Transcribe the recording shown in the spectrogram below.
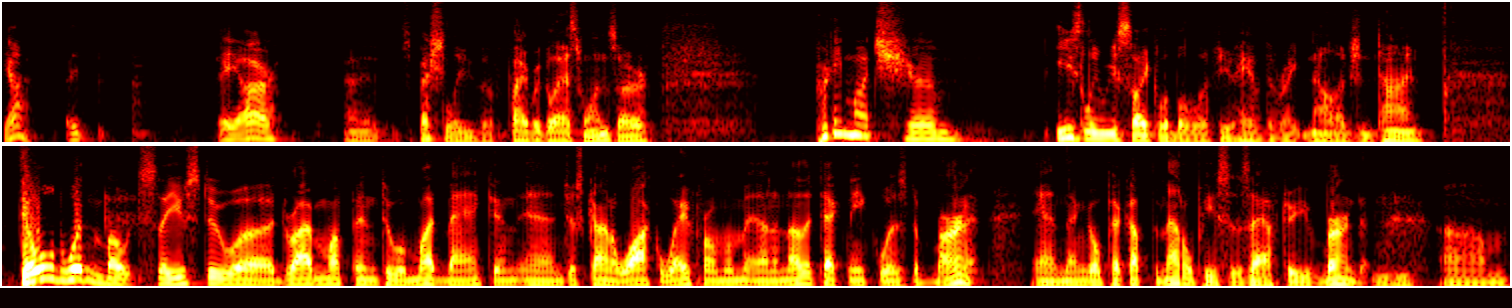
Yeah, it, they are, uh, especially the fiberglass ones, are pretty much um, easily recyclable if you have the right knowledge and time. The old wooden boats, they used to uh, drive them up into a mud bank and, and just kind of walk away from them. And another technique was to burn it and then go pick up the metal pieces after you've burned it. Um,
